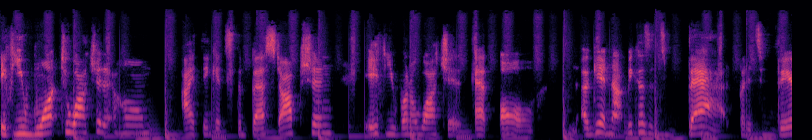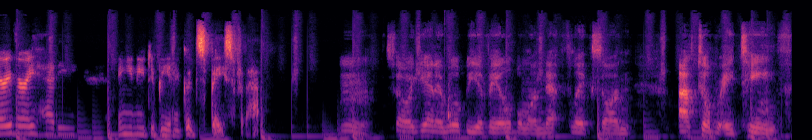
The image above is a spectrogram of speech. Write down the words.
if you want to watch it at home, I think it's the best option. If you want to watch it at all, again, not because it's bad, but it's very, very heady, and you need to be in a good space for that. Mm. So again, it will be available on Netflix on October 18th.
